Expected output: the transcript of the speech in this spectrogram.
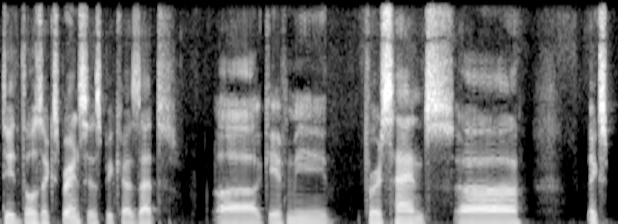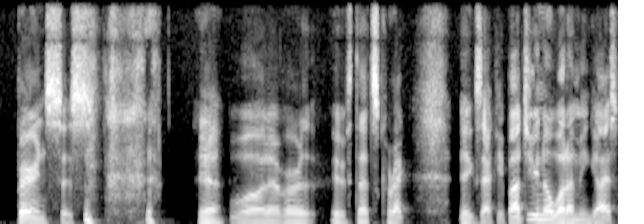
did those experiences because that uh, gave me firsthand uh, experiences, Yeah. whatever if that's correct, exactly. But you know what I mean, guys.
